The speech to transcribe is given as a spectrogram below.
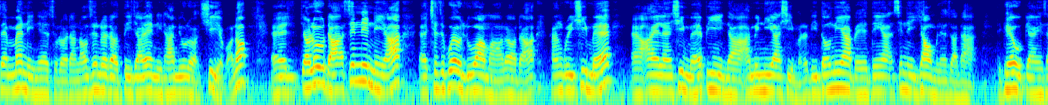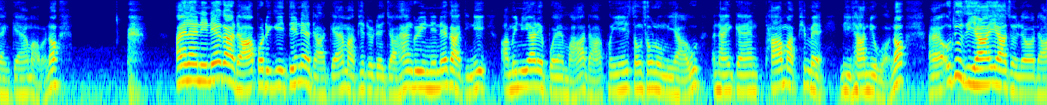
10မက်နေနဲ့ဆိုတော့ဒါနောက်ဆင့်အတွက်တော့တေချာတဲ့အနေထားမျိုးတော့ရှိရပါတော့အဲကျွန်တော်တို့ဒါအဆင့်နှစ်နေရအဲချက်စပွဲကိုလူရမှာတော့ဒါဟန်ဂရီရှိမယ်အဲအိုင်လန်ရှိမယ်ပြီးရင်ဒါအာမေးနီးယားရှိမယ်နော်ဒီ၃နေရပဲအတင်းကအဆင့်နှစ်ရောက်မလဲဆိုတာဒါတကယ်ကိုပြိုင်ဆိုင်ကန်ရမှာပါနော် အိုင်လန်အနေနဲ့ကဒါပေါ်တူဂီတင်းနဲ့ဒါကန်မှာဖြစ်တဲ့ကြောင့်ဟန်ဂရီအနေနဲ့ကဒီနေ့အာမေးနီးယားရဲ့ပွဲမှာဒါခွင့်ရေးဆုံးရှုံးလို့မရဘူးအနိုင်ကန်ထားမှဖြစ်မဲ့နေထားမျိုးပေါ့နော်အဲအုပ်စုစီယာအရာဆိုရင်တော့ဒါ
